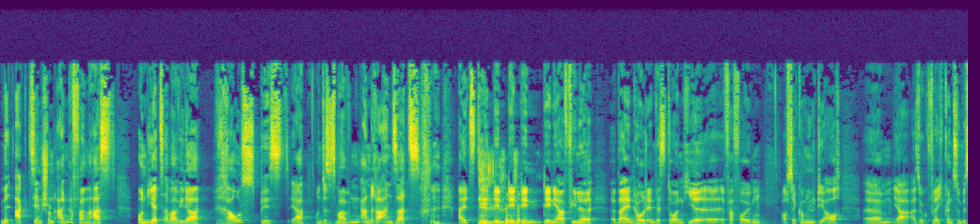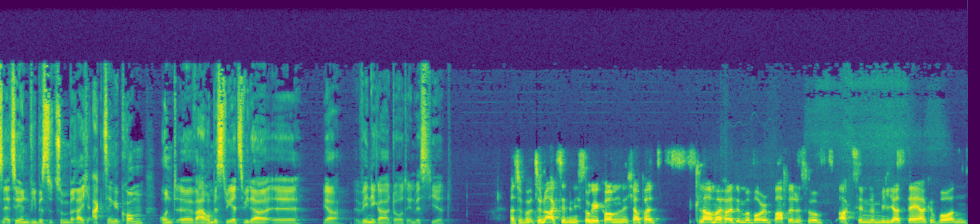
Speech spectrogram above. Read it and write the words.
mit Aktien schon angefangen hast und jetzt aber wieder raus bist, ja. Und das ist mal ein anderer Ansatz als den, den, den, den, den ja viele äh, Buy-and-Hold-Investoren hier äh, verfolgen, aus der Community auch. Ähm, ja, also vielleicht könntest du ein bisschen erzählen, wie bist du zum Bereich Aktien gekommen und äh, warum bist du jetzt wieder äh, ja, weniger dort investiert? Also zu den Aktien bin ich so gekommen, ich habe halt, klar, man hört immer Warren Buffett ist so Aktien-Milliardär geworden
